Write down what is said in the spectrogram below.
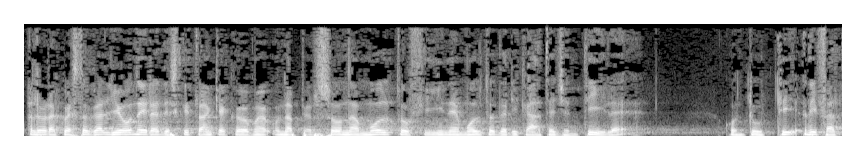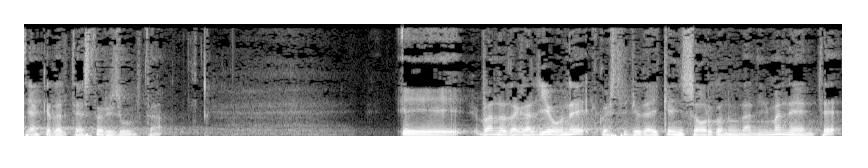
Allora questo Gaglione era descritto anche come una persona molto fine, molto delicata e gentile con tutti, difatti anche dal testo risulta e vanno da Gaglione, questi giudei che insorgono unanimemente,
